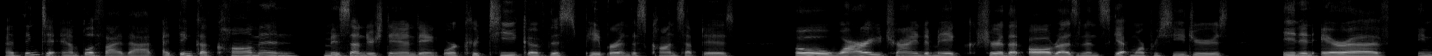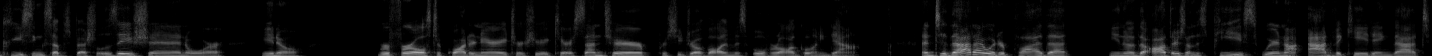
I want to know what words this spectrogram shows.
I think to amplify that, I think a common misunderstanding or critique of this paper and this concept is oh, why are you trying to make sure that all residents get more procedures in an era of increasing subspecialization or, you know, referrals to quaternary tertiary care center, procedural volume is overall going down. And to that, I would reply that, you know, the authors on this piece, we're not advocating that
